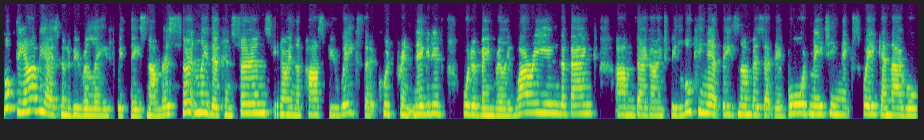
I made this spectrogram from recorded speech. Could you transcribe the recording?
Look, the RBA is going to be relieved with these numbers. Certainly, the concerns, you know, in the past few weeks that it could print negative would have been really worrying the bank. Um, they're going to be looking at these numbers at their board meeting next week, and they will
